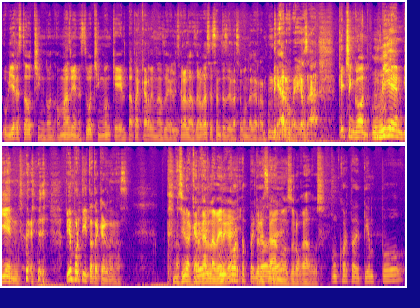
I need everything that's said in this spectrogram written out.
hubiera estado chingón, o más bien estuvo chingón que el Tata Cárdenas legalizara las drogas, es antes de la Segunda Guerra Mundial, güey. O sea, qué chingón. Bien, bien. bien por ti, Tata Cárdenas. Nos iba a cargar la un verga, pero estábamos drogados. un corto de tiempo,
